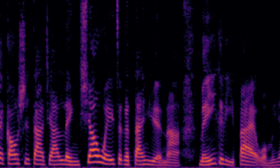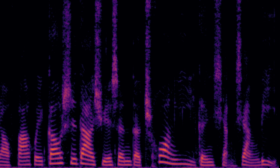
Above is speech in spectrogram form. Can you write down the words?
在高师大家冷消维这个单元呐，每一个礼拜我们要发挥高师大学生的创意跟想象力，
